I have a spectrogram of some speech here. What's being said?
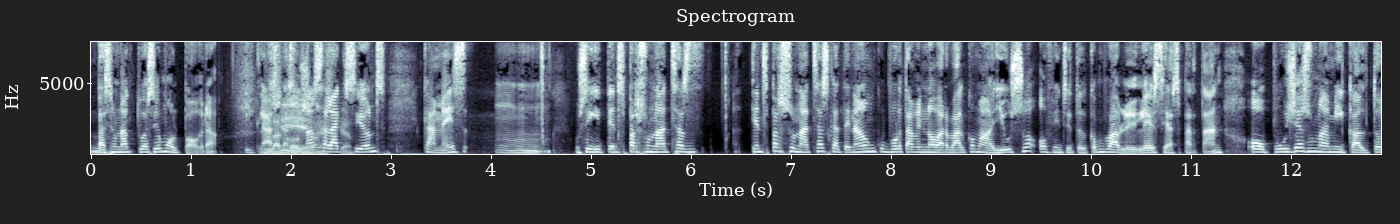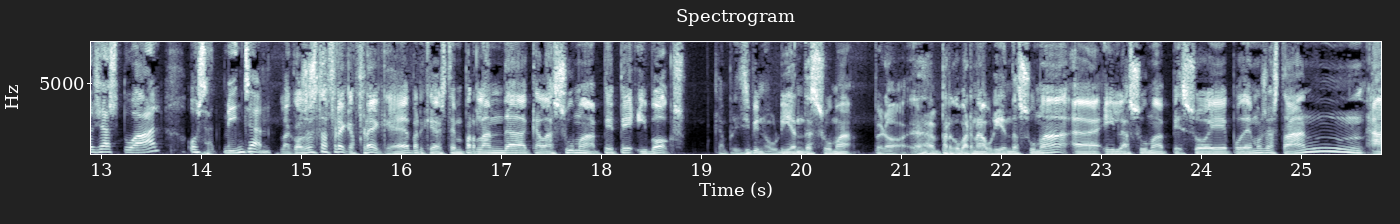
va ser una actuació molt pobra. I clar, La són unes eleccions que, a més, mm, o sigui, tens personatges tens personatges que tenen un comportament no verbal com a Ayuso o fins i tot com Pablo Iglesias, per tant, o puges una mica el to gestual o se't mengen. La cosa està frec a frec, eh? Perquè estem parlant de que la suma PP i Vox, que en principi no haurien de sumar, però eh, per governar haurien de sumar, eh, i la suma PSOE-Podemos estan a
